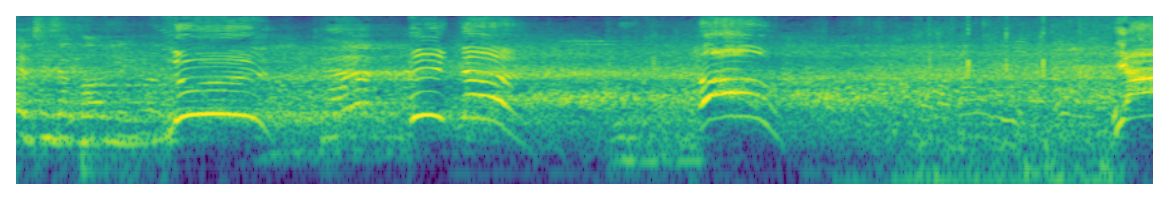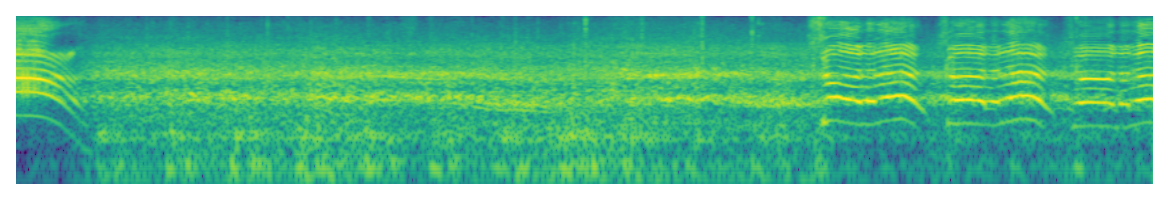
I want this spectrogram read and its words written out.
FC St. Pauli. Null! Bitte! Auf! Ja! Schalala, schalala, schalala.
